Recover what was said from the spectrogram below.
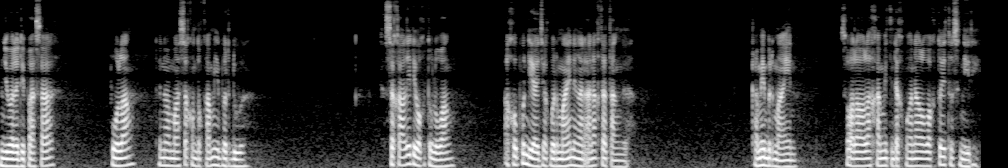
menjual di pasar, pulang, dan memasak untuk kami berdua. Sesekali di waktu luang, aku pun diajak bermain dengan anak tetangga. Kami bermain, seolah-olah kami tidak mengenal waktu itu sendiri.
